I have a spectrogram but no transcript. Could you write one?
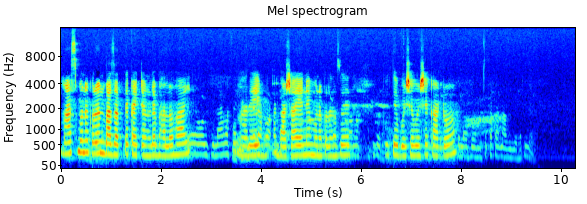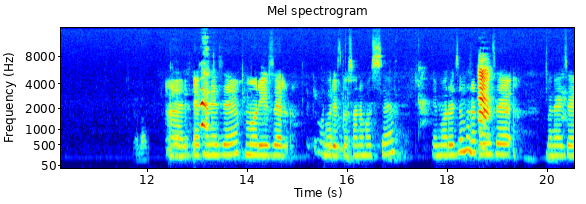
মাছ মনে করেন বাজার থেকে কাইটে আনলে ভালো হয়। আর এই বাসায় এনে মনে করেন যে পুঁতে বসে বসে কাটো। আর এখানে যে মরিচের মরিচ গোছানো হচ্ছে। এই মরিচও মনে করেন যে মানে যে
